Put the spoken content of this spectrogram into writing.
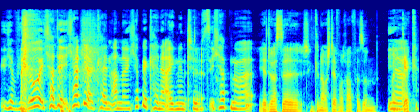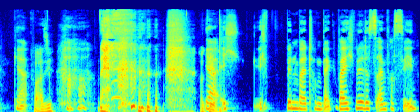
Ja, wieso? Ich hatte, ich hatte ja keinen anderen. Ich habe ja keine eigenen Tipps. Ich habe nur. Ja, du hast ja, genau, Steffen Raff war so ein, ein Ja, Gag ja. quasi. Haha. Okay. Ja, ich, ich bin bei Tom Beck, weil ich will das einfach sehen.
